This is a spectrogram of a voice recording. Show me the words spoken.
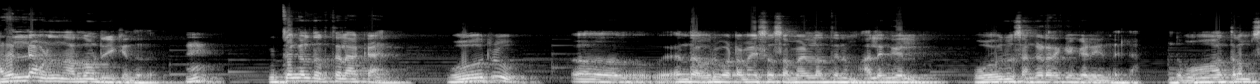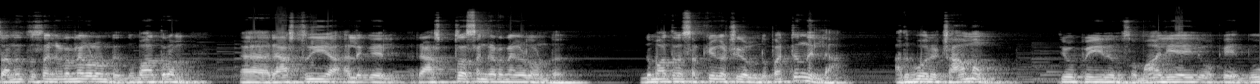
അതെല്ലാമാണ് ഇന്ന് നടന്നുകൊണ്ടിരിക്കുന്നത്. യുദ്ധങ്ങൾ നിർത്തലാക്കാൻ ഒരു എന്താ ഒരു വട്ടമേശ സമ്മേളനത്തിനും അല്ലെങ്കിൽ ഒരു സംഘടനയ്ക്കും കഴിയുന്നില്ല. എന്തുമാത്രം സന്നദ്ധ സംഘടനകളുണ്ട് എന്തുമാത്രം രാഷ്ട്രീയ അല്ലെങ്കിൽ രാഷ്ട്ര സംഘടനകളുണ്ട് എന്തുമാത്രം സഖ്യകക്ഷികളുണ്ട് പറ്റുന്നില്ല. അതുപോലെ ക്ഷാമം എത്യോപ്യയിലും സൊമാലിയയിലും ഒക്കെ എന്തോ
